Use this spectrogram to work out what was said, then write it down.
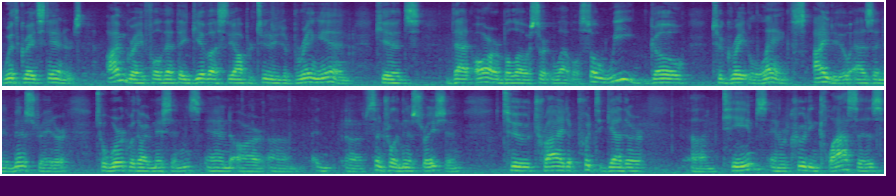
with great standards. I'm grateful that they give us the opportunity to bring in kids that are below a certain level. So we go to great lengths, I do as an administrator, to work with our admissions and our um, uh, central administration to try to put together um, teams and recruiting classes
